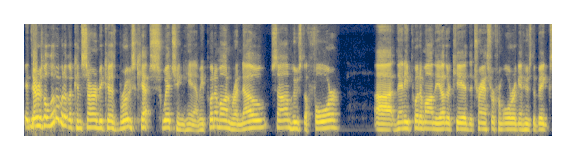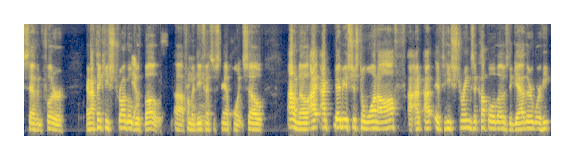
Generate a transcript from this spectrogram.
There was a little bit of a concern because Bruce kept switching him. He put him on Reneau, some who's the four. Uh, then he put him on the other kid, the transfer from Oregon, who's the big seven footer. And I think he struggled yeah. with both uh, from a mm-hmm. defensive standpoint. So I don't know. I, I maybe it's just a one off. if he strings a couple of those together where he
